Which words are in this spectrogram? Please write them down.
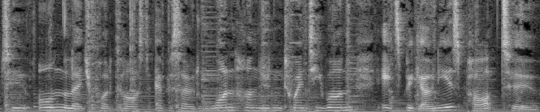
to On the Ledge podcast, episode 121. It's Begonias Part 2.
